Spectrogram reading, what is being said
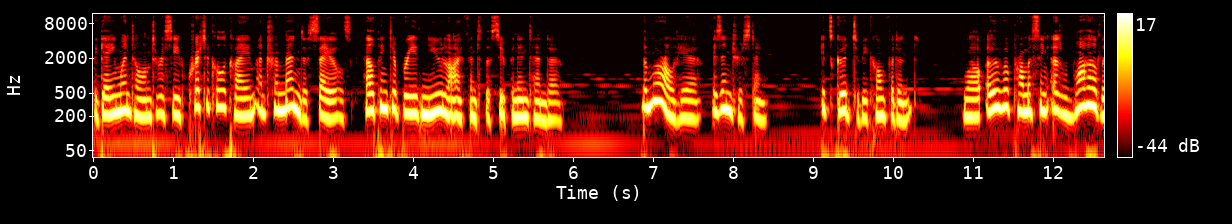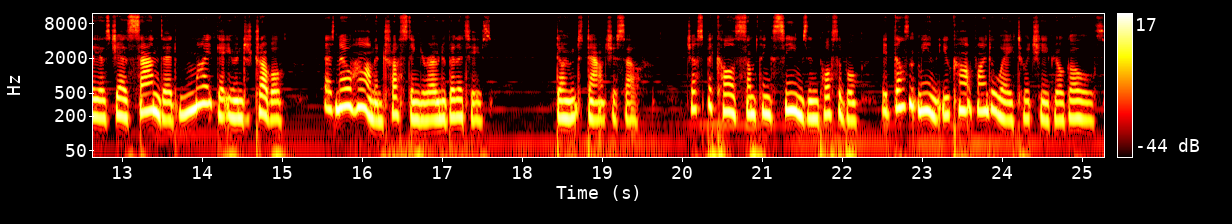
The game went on to receive critical acclaim and tremendous sales, helping to breathe new life into the Super Nintendo. The moral here is interesting. It's good to be confident. While over-promising as wildly as Jez San did might get you into trouble, there's no harm in trusting your own abilities. Don't doubt yourself. Just because something seems impossible, it doesn't mean that you can't find a way to achieve your goals.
